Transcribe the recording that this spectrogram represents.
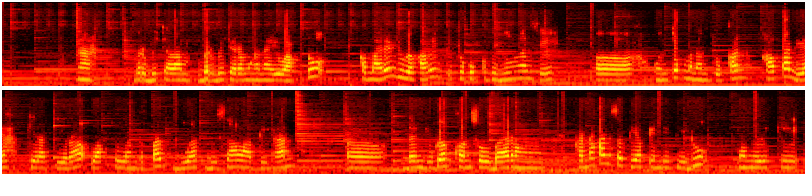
Nah, berbicara berbicara mengenai waktu, kemarin juga kami cukup kebingungan sih uh, untuk menentukan kapan ya kira-kira waktu yang tepat buat bisa latihan uh, dan juga konsul bareng. Karena kan setiap individu memiliki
